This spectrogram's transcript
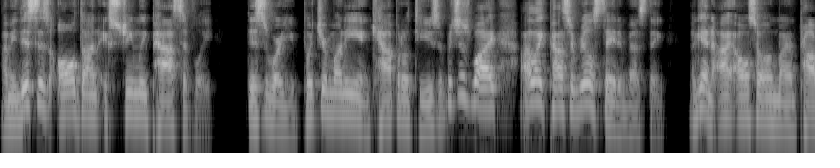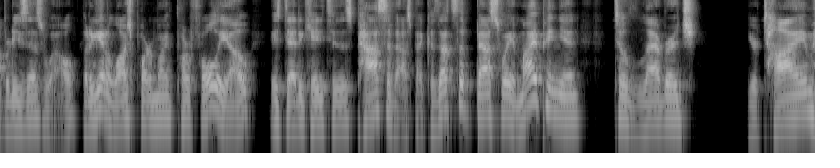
I mean, this is all done extremely passively. This is where you put your money and capital to use which is why I like passive real estate investing. Again, I also own my own properties as well. But again, a large part of my portfolio is dedicated to this passive aspect because that's the best way, in my opinion, to leverage your time,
